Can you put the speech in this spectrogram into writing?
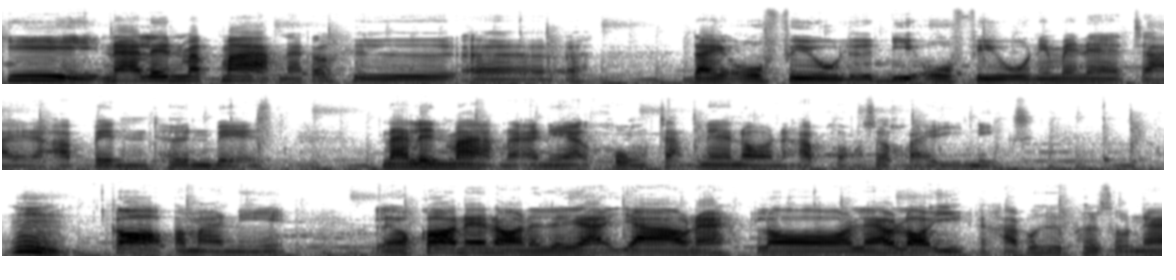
ที่น่าเล่นมาก ๆ นะก็คือเอ่อ DioField หรือ DioField นี่ไม่แน่ใจนะครับ เป็น turn based น่าเล่นมากนะ อันนี้คงจัดแน่นอนนะครับ ของ Square Enix อืมก็ประมาณนี้ แล้วก็แน่นอนในระยะยาวนะ รอแล้วรออีกนะครับ ก็คือ Persona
